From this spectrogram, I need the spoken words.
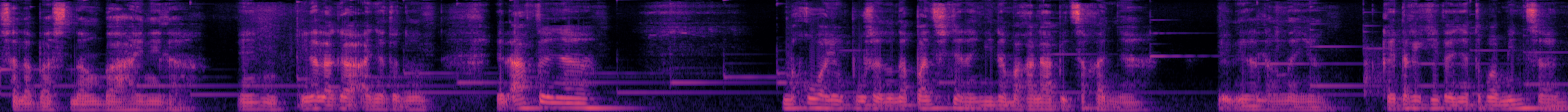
sa labas ng bahay nila. And inalagaan niya to doon. And after niya makuha yung pusa doon, napansin niya na hindi na makalapit sa kanya. Yung nilalang na yun. Kahit nakikita niya ito paminsan,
